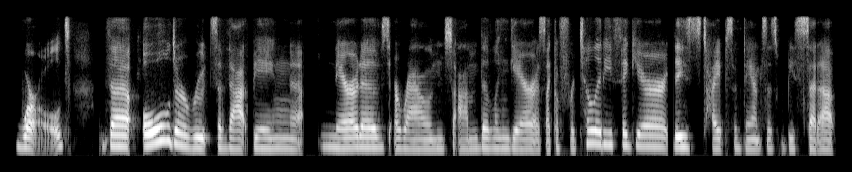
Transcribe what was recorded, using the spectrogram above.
world, the older roots of that being narratives around um, the lengger as like a fertility figure. These types of dances would be set up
